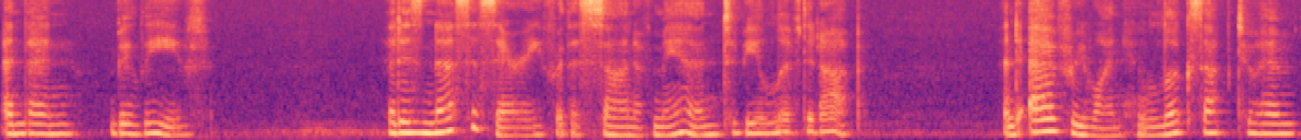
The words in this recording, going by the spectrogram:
and then believe. It is necessary for the Son of Man to be lifted up, and everyone who looks up to him,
